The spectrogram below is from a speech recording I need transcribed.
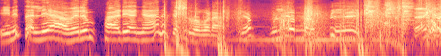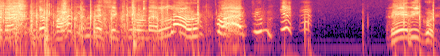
ഇനി തല്ലിയ അവരും പാടിയ ഞാൻ ചെട്ടു പോകടാ പുള്ളി പാട്ടിന്റെ ശക്തി കൊണ്ട് എല്ലാവരും very good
